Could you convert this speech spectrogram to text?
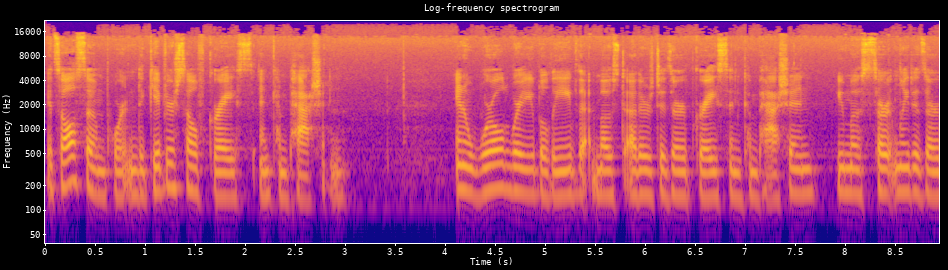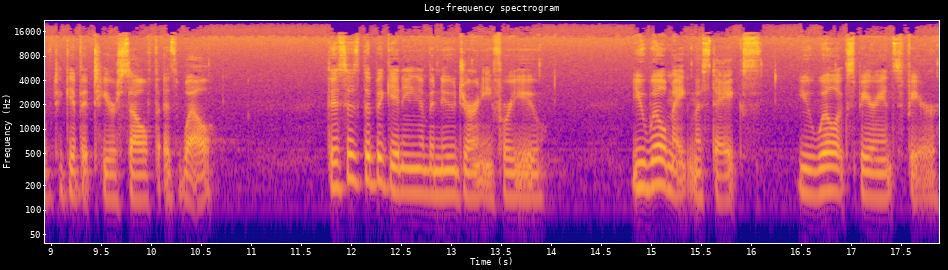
It's also important to give yourself grace and compassion. In a world where you believe that most others deserve grace and compassion, you most certainly deserve to give it to yourself as well. This is the beginning of a new journey for you. You will make mistakes, you will experience fear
